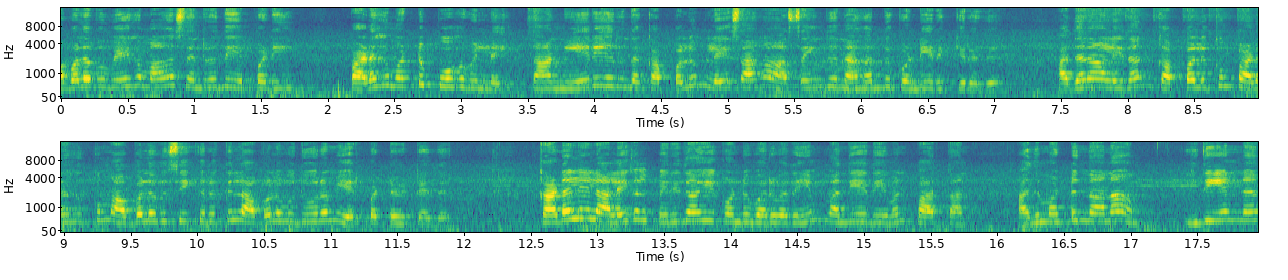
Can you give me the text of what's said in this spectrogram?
அவ்வளவு வேகமாக சென்றது எப்படி? படகு மட்டும் போகவில்லை. தான் ஏறியிருந்த கப்பலும் லேசாக அசைந்து நகர்ந்து கொண்டிருக்கிறது. அதனாலே தான் கப்பலுக்கும் படகுக்கும் அவ்வளவு சீக்கிரத்தில் அவ்வளவு தூரம் ஏற்பட்டுவிட்டது. கடலில் அலைகள் பெரிதாகி கொண்டு வருவதையும் வந்தியத்தேவன் பார்த்தான். அது மட்டும்தானா? இது என்ன?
